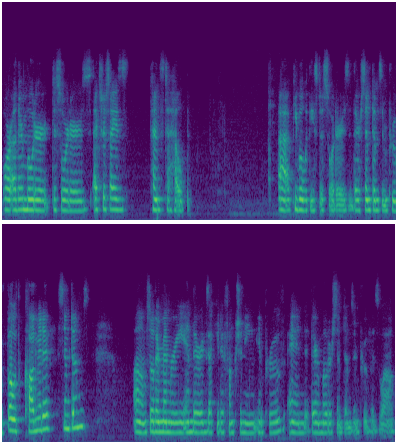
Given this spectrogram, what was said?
or other motor disorders, exercise tends to help uh, people with these disorders. Their symptoms improve, both cognitive symptoms, um, so their memory and their executive functioning improve, and their motor symptoms improve as well.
